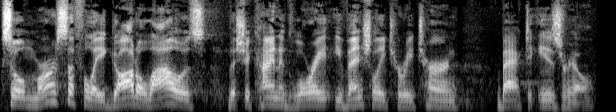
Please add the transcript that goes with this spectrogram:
So mercifully, God allows the Shekinah glory eventually to return back to Israel.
